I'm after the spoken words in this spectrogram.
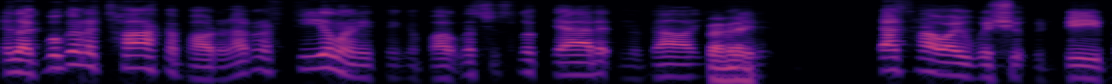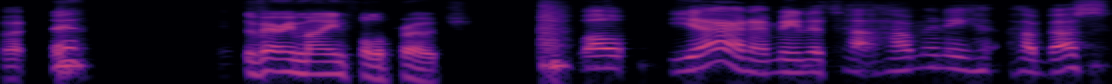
and like we're going to talk about it. I don't feel anything about it. Let's just look at it and evaluate right. it. That's how I wish it would be, but yeah. it's a very mindful approach. Well, yeah, and I mean, it's how, how many of us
